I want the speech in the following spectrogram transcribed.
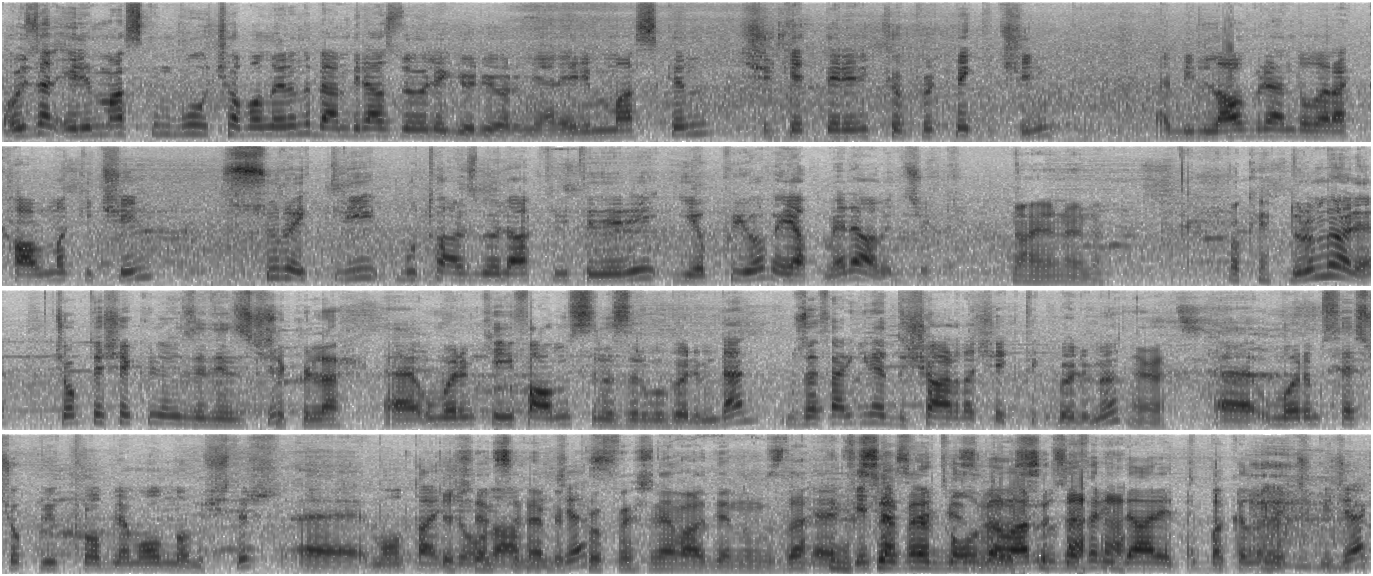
O yüzden Elon Musk'ın bu çabalarını ben biraz da öyle görüyorum. Yani Elon Musk'ın şirketlerini köpürtmek için, yani bir love brand olarak kalmak için sürekli bu tarz böyle aktiviteleri yapıyor ve yapmaya devam edecek. Aynen öyle. Okey. Durum böyle. Çok teşekkürler izlediğiniz için. Teşekkürler. Ee, Umarım keyif almışsınızdır bu bölümden. Bu sefer yine dışarıda çektik bölümü. Evet. Ee, Umarım ses çok büyük problem olmamıştır. Ee, Montajda Geçen onu sefer bir anlayacağız. profesyonel vardı yanımızda. Evet, bu geçen sefer Tolga vardı. Bu sefer idare ettik. Bakalım ne çıkacak.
